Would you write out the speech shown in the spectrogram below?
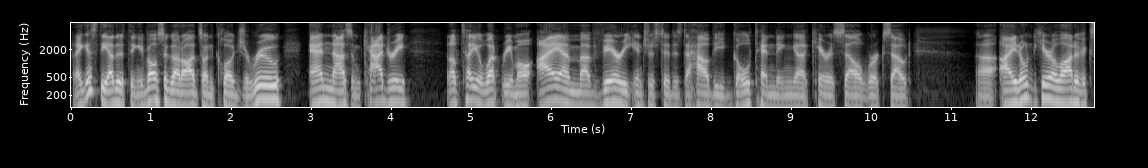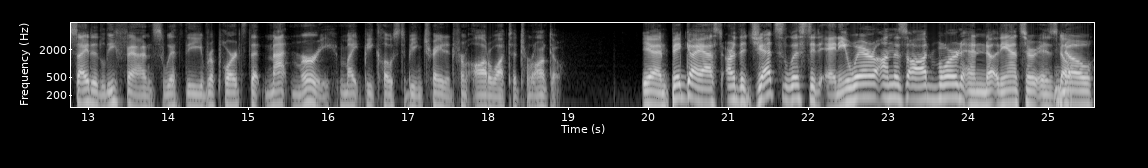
And I guess the other thing, you've also got odds on Claude Giroux and Nazem Kadri. And I'll tell you what, Remo, I am uh, very interested as to how the goaltending uh, carousel works out. Uh, I don't hear a lot of excited Leaf fans with the reports that Matt Murray might be close to being traded from Ottawa to Toronto. Yeah, and Big Guy asked, "Are the Jets listed anywhere on this odd board?" And no, the answer is no. no.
